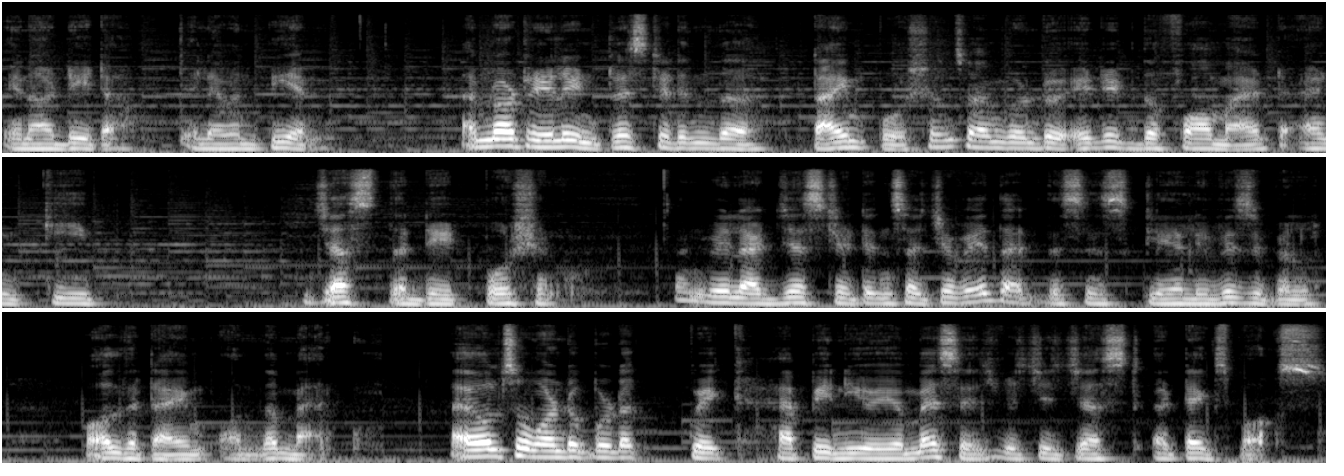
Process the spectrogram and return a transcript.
in our data 11 pm i'm not really interested in the time portion so i'm going to edit the format and keep just the date portion and we'll adjust it in such a way that this is clearly visible all the time on the map i also want to put a quick happy new year message which is just a text box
